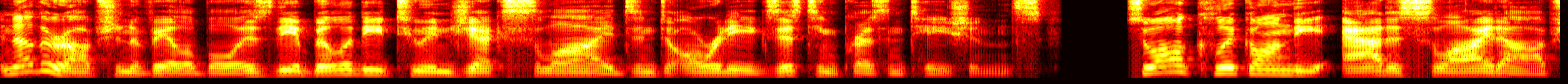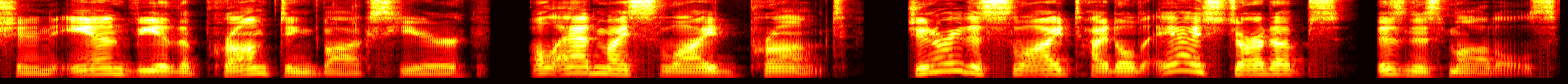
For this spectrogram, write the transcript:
Another option available is the ability to inject slides into already existing presentations. So I'll click on the add a slide option and via the prompting box here, I'll add my slide prompt. Generate a slide titled AI Startups Business Models.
